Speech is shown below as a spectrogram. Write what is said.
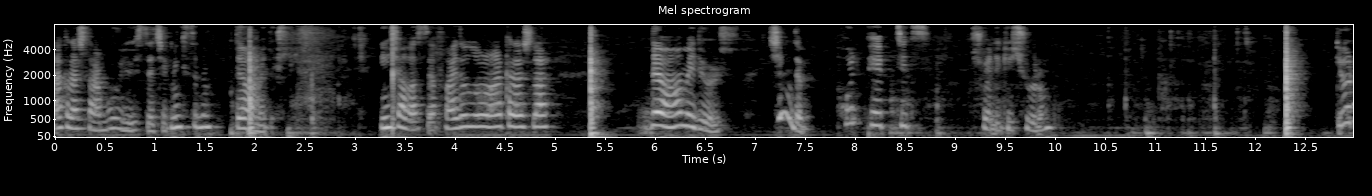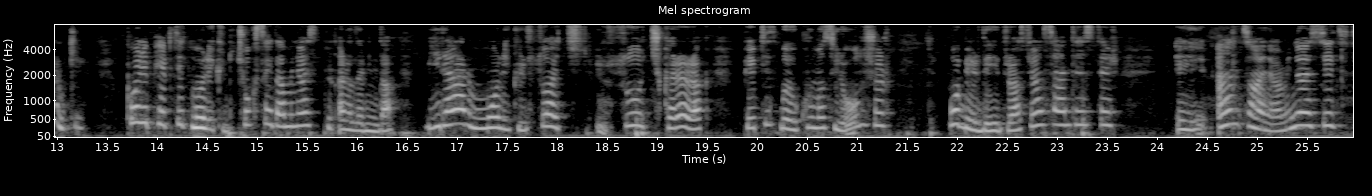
Arkadaşlar bu videoyu size çekmek istedim. Devam ediyoruz. İnşallah size faydalı olur arkadaşlar. Devam ediyoruz. Şimdi polipeptit şöyle geçiyorum. Diyorum ki polipeptit molekülü çok sayıda amino asitin aralarında birer molekül su, su çıkararak peptit bağı kurmasıyla oluşur. Bu bir dehidrasyon sentezdir. Ee, en tane amino asit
